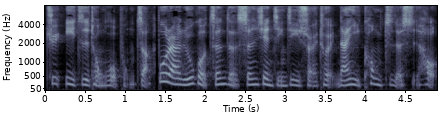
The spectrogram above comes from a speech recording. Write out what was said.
去抑制通货膨胀，不然如果真的深陷经济衰退难以控制的时候，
